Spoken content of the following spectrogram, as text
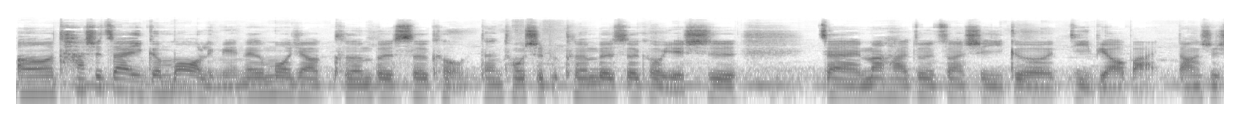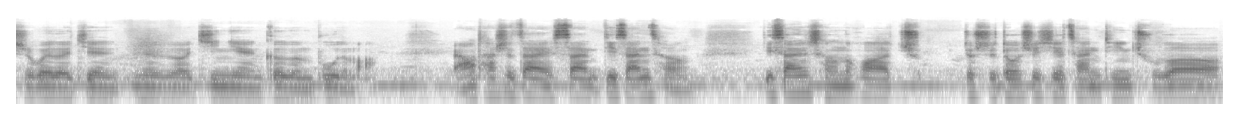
呃，它是在一个 mall 里面，那个 mall 叫 Columbus Circle，但同时 Columbus Circle 也是在曼哈顿算是一个地标吧，当时是为了建那个纪念哥伦布的嘛。然后它是在三第三层，第三层的话，除就是都是一些餐厅，除了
